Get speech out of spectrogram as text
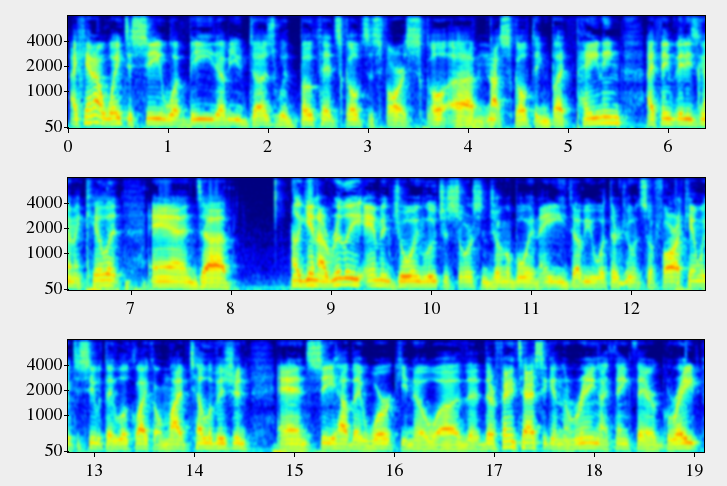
I cannot wait to see what BEW does with both head sculpts as far as sculpt, uh, not sculpting, but painting. I think that he's going to kill it. And uh, Again, I really am enjoying Luchasaurus and Jungle Boy and AEW, what they're doing so far. I can't wait to see what they look like on live television and see how they work. You know, uh, they're fantastic in the ring. I think they are great.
